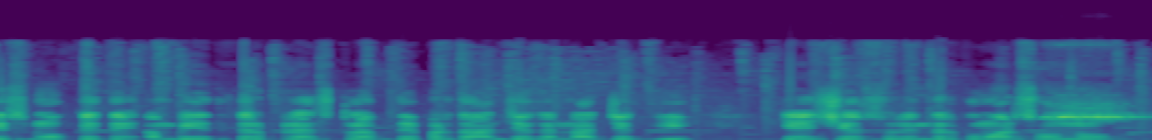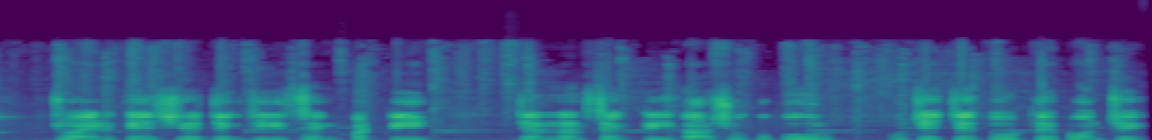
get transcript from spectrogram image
ਇਸ ਮੌਕੇ ਤੇ ਅੰਬੇਦਕਰ ਪ੍ਰੈਸ ਕਲੱਬ ਦੇ ਪ੍ਰਧਾਨ Jagannath Jaggi, cashier Surinder Kumar Sonu, joint cashier Jagjit Singh Bhatti, general secretary Ashu Kapoor ਉਚੇਚੇ ਤੌਰ ਤੇ ਪਹੁੰਚੇ।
